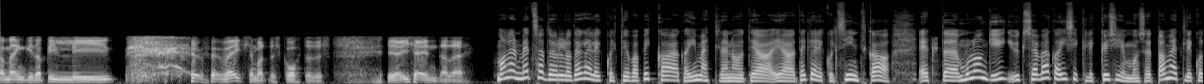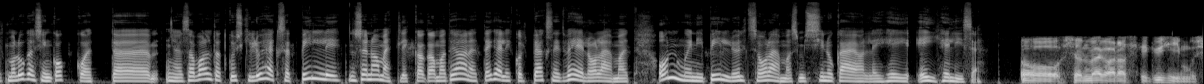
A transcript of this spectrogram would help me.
ja mängida pilli väiksemates kohtades ja iseendale ma olen metsatõllu tegelikult juba pikka aega imetlenud ja, ja tegelikult sind ka, et äh, mul ongi üks väga isiklik küsimus, et ametlikult ma lugesin kokku, et äh, sa valdad kuskil üheksat pilli, no see on ametlik, aga ma tean, et tegelikult peaks neid veel olema, et on mõni pill üldse olemas, mis sinu käe all ei, ei, ei helise? oo, see on väga raske küsimus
